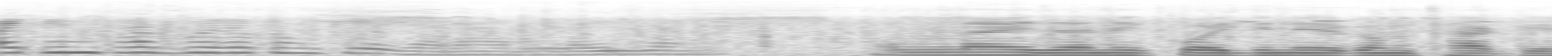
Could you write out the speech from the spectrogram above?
কয়দিন এরকম কে জানে? জানে। জানি কয়দিন এরকম থাকে।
